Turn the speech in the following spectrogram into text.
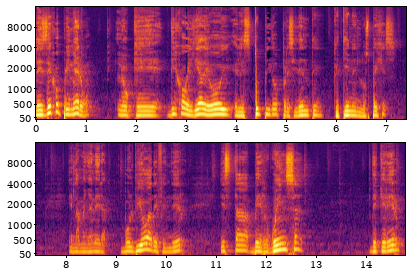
Les dejo primero lo que dijo el día de hoy el estúpido presidente que tienen los pejes en la mañanera. Volvió a defender esta vergüenza de querer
